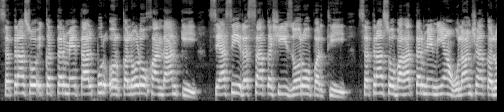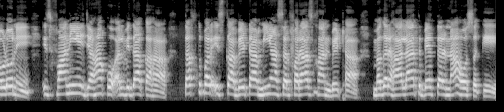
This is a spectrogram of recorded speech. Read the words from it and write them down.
1771 में तालपुर और कलोड़ो खानदान की सियासी रस्सा कशी जोरों पर थी। सत्रह सौ बहत्तर में मियाँ गुलाम शाह कलोड़ो ने इस फानी जहाँ को अलविदा कहा। तख्त पर इसका बेटा मियाँ सरफराज खान बैठा, मगर हालात बेहतर ना हो सके।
